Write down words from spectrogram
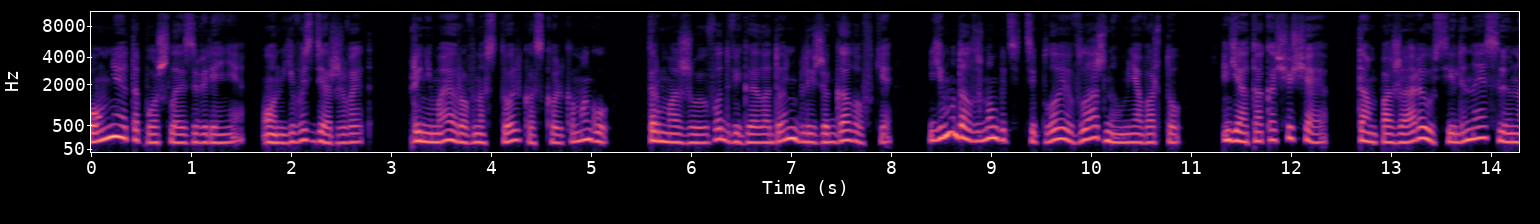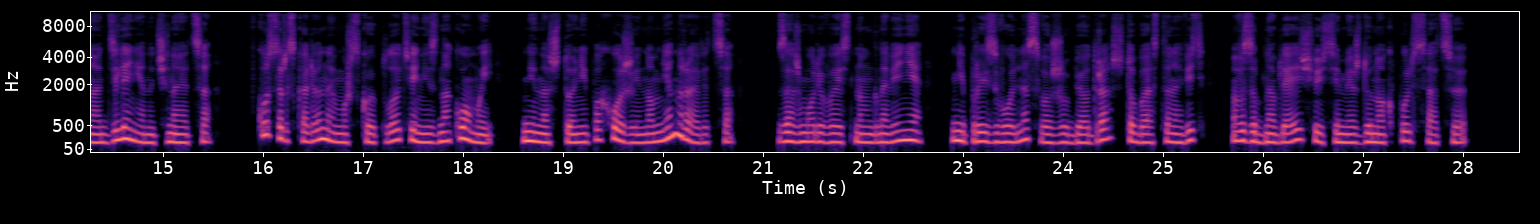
Помню это пошлое заверение. Он его сдерживает. Принимаю ровно столько, сколько могу. Торможу его, двигая ладонь ближе к головке. Ему должно быть тепло и влажно у меня во рту. Я так ощущаю. Там пожары, усиленное слюноотделение начинается. Вкус раскаленной мужской плоти незнакомый, Ни на что не похожий, но мне нравится. Зажмуриваясь на мгновение, непроизвольно свожу бедра, чтобы остановить возобновляющуюся между ног пульсацию.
